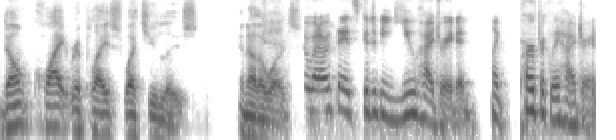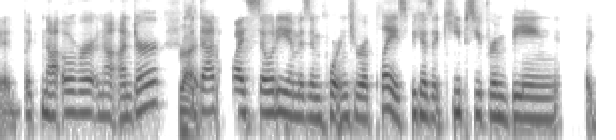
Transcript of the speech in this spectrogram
don't quite replace what you lose. In other words, So what I would say, it's good to be you hydrated, like perfectly hydrated, like not over, not under. right? But that's why sodium is important to replace because it keeps you from being like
